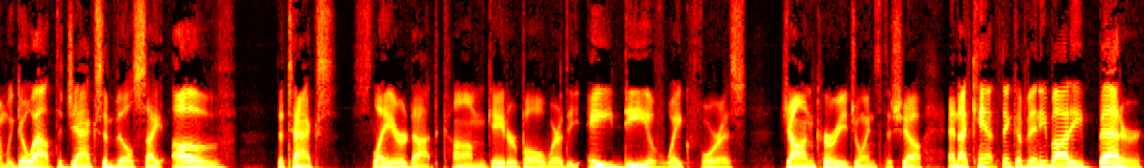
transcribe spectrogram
and we go out to Jacksonville, site of the TaxSlayer.com Gator Bowl, where the AD of Wake Forest, John Currie, joins the show. And I can't think of anybody better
